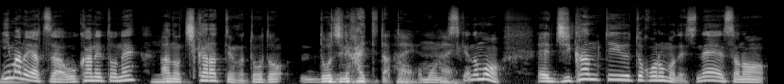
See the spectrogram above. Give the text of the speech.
今のやつはお金とね、うんあの力っていうのが同々同時に入ってたと思うんですけども、えー時間っていうところもですね、その、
